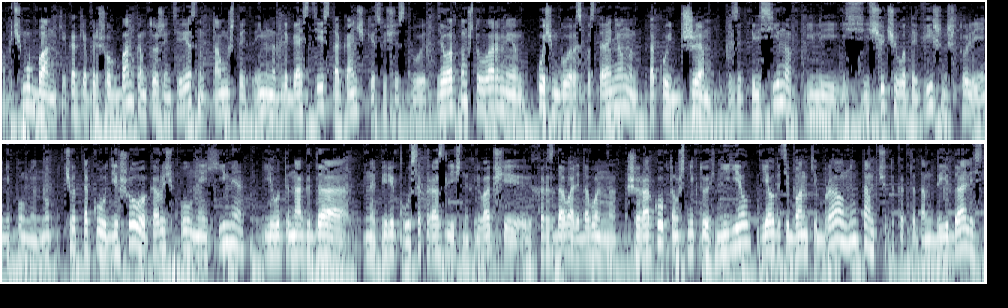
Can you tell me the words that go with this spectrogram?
А почему банки? Как я пришел к банкам, тоже интересно, потому что именно для гостей стаканчики существуют. Дело в том, что в армии очень был распространен такой джем из апельсинов или из еще чего-то, вишен, что ли, я не помню. Но чего-то такого дешевого, короче, полная химия. И вот иногда на перекусах различных, или вообще их раздавали довольно широко, потому что никто их не ел. Я вот эти банки брал, ну там что-то как-то там доедались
